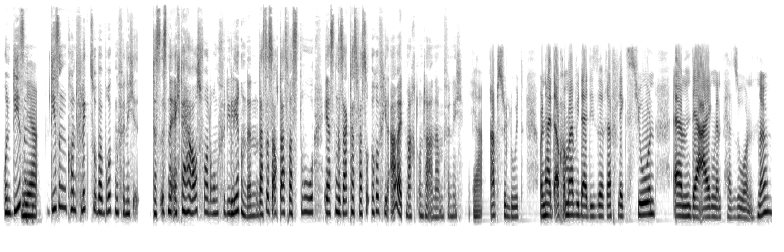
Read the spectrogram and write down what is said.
Und diesen, ja. diesen Konflikt zu überbrücken, finde ich das ist eine echte Herausforderung für die Lehrenden. Das ist auch das, was du ersten gesagt hast, was so irre viel Arbeit macht, unter anderem, finde ich. Ja, absolut. Und halt auch immer wieder diese Reflexion ähm, der eigenen Person. Ne?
